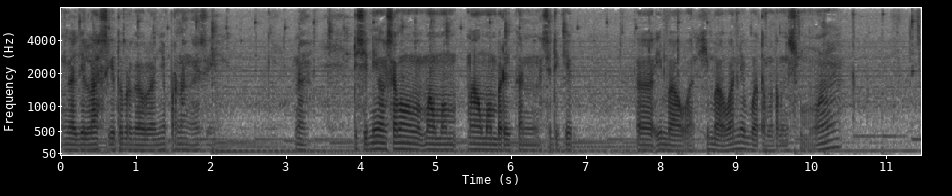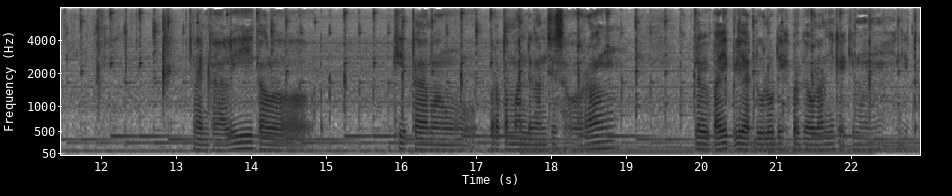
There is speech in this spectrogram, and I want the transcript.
nggak jelas gitu pergaulannya pernah nggak sih? Nah di sini saya mau mau mau memberikan sedikit uh, imbauan himbauan ya buat teman-teman semua. Lain kali kalau kita mau berteman dengan seseorang lebih baik lihat dulu deh pergaulannya kayak gimana gitu.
